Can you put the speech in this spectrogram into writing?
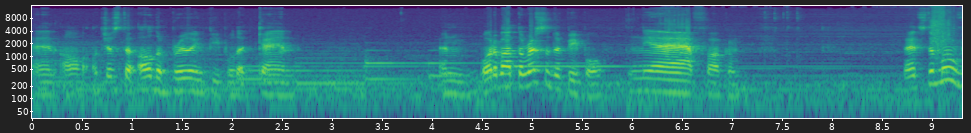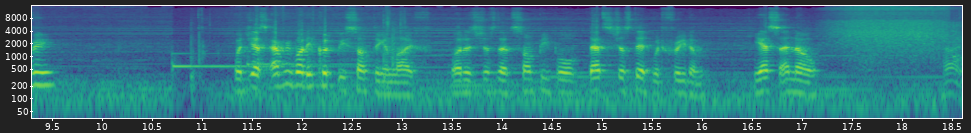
and all just the, all the brilliant people that can. And what about the rest of the people? Yeah, fuck them. That's the movie. But yes, everybody could be something in life. But it's just that some people, that's just it with freedom. Yes, I know. Hey,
